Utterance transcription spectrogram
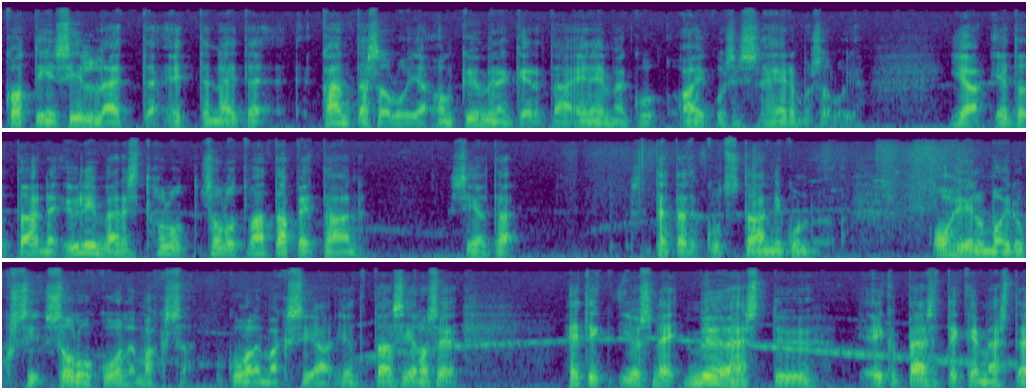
kotiin sillä, että, että näitä kantasoluja on kymmenen kertaa enemmän kuin aikuisissa hermosoluja. Ja, ja tota, ne ylimääräiset solut, solut vaan tapetaan sieltä, tätä kutsutaan niin kuin ohjelmoiduksi solukuolemaksi. Kuolemaksi, ja, ja tota, siellä on se, heti jos ne myöhästyy, eikä pääse tekemään sitä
